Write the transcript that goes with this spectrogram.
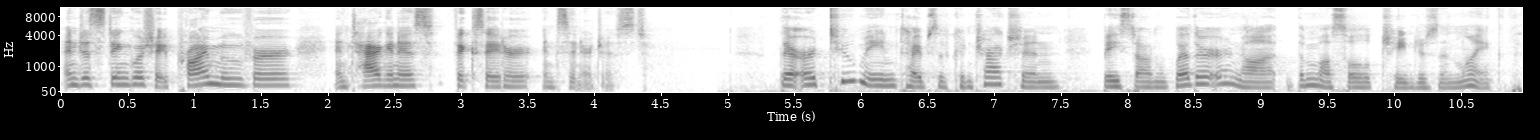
and distinguish a prime mover, antagonist, fixator, and synergist. There are two main types of contraction based on whether or not the muscle changes in length.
